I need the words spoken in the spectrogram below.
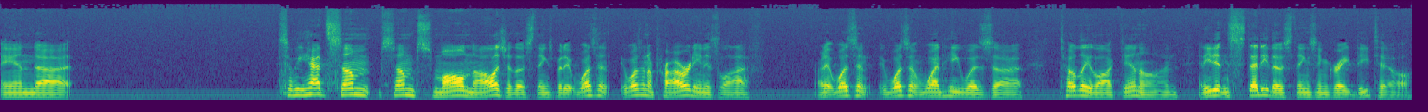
And uh, so he had some, some small knowledge of those things, but it wasn't, it wasn't a priority in his life. Right? It, wasn't, it wasn't what he was uh, totally locked in on. And he didn't study those things in great detail.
